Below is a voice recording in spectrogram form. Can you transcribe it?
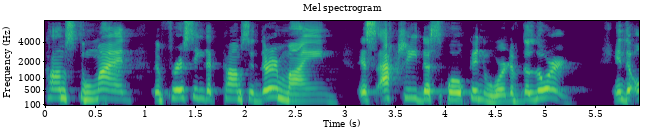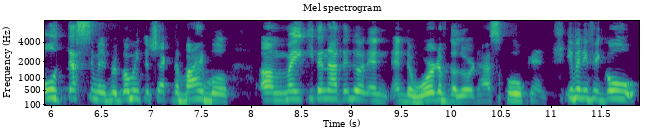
comes to mind the first thing that comes to their mind is actually the spoken word of the Lord. In the Old Testament, if we're going to check the Bible, um, makikita natin doon, and, and the word of the Lord has spoken. Even if you go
